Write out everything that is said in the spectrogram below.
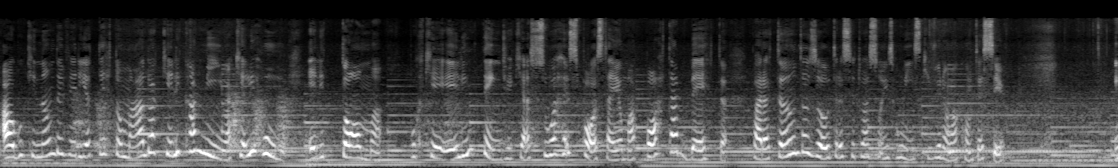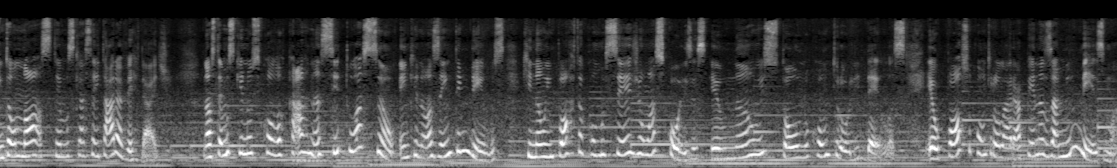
Algo que não deveria ter tomado aquele caminho, aquele rumo, ele toma, porque ele entende que a sua resposta é uma porta aberta para tantas outras situações ruins que virão acontecer. Então nós temos que aceitar a verdade. Nós temos que nos colocar na situação em que nós entendemos que não importa como sejam as coisas, eu não estou no controle delas. Eu posso controlar apenas a mim mesma.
